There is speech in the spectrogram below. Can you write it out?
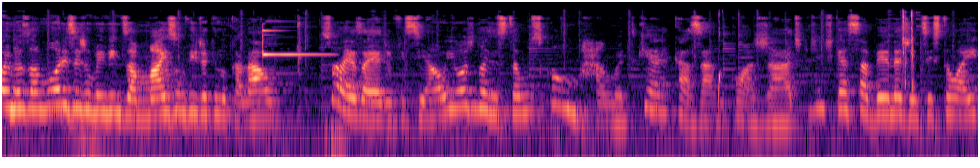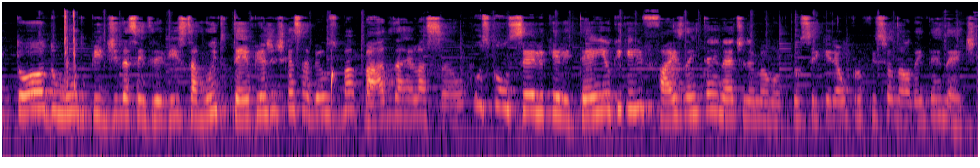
Oi, meus amores, sejam bem-vindos a mais um vídeo aqui no canal. Soraya Zayed Oficial e hoje nós estamos com o Muhammad, que é casado com a Jade. A gente quer saber, né, gente? Vocês estão aí todo mundo pedindo essa entrevista há muito tempo e a gente quer saber os babados da relação, os conselhos que ele tem e o que, que ele faz na internet, né, meu amor? Porque eu sei que ele é um profissional da internet.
